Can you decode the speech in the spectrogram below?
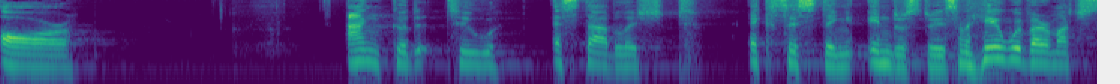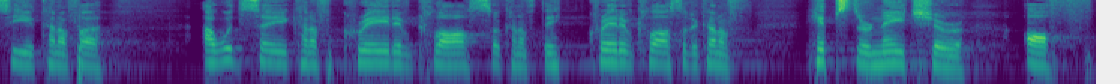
are anchored to established existing industries. And here we very much see a kind of a, I would say, kind of creative class, or kind of the creative class, or the kind of hipster nature of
